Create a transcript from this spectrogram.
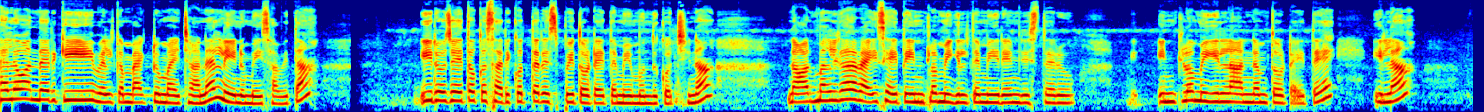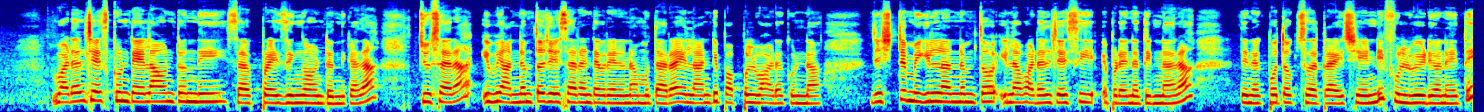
హలో అందరికీ welcome back to my channel. నేను మీ సవిత. ఈరోజు అయితే ఒక సరికొత్త రెసిపీతో అయితే మీ ముందుకు వచ్చిన నార్మల్గా రైస్ అయితే ఇంట్లో మిగిలితే మీరేం చేస్తారు? ఇంట్లో మిగిలిన అన్నంతో అయితే ఇలా వడలు చేసుకుంటే ఎలా ఉంటుంది? సర్ప్రైజింగ్గా ఉంటుంది కదా. చూసారా? ఇవి అన్నంతో చేశారంటే ఎవరైనా నమ్ముతారా? ఎలాంటి పప్పులు వాడకుండా జస్ట్ మిగిలిన అన్నంతో ఇలా వడలు చేసి ఎప్పుడైనా తిన్నారా? తినకపోతే ఒకసారి ట్రై చేయండి. ఫుల్ వీడియోని అయితే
